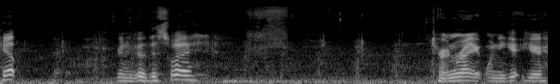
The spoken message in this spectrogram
Yep. We're gonna go this way. Turn right when you get here.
